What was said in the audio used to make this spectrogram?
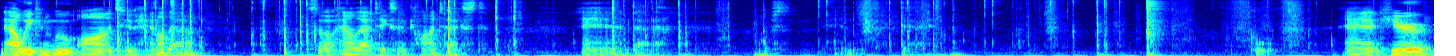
Now we can move on to handle data. So handle data takes in context and data. Oops, handle data. Cool. And here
